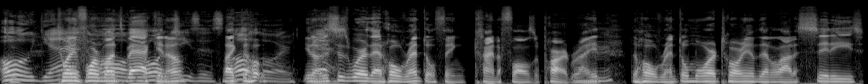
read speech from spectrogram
Oh yeah. 24 months oh, back, you know? Jesus. like oh, the whole, Lord. you know, Yeah. this is where that whole rental thing kind of falls apart, right? Mm-hmm. The whole rental moratorium that a lot of cities,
